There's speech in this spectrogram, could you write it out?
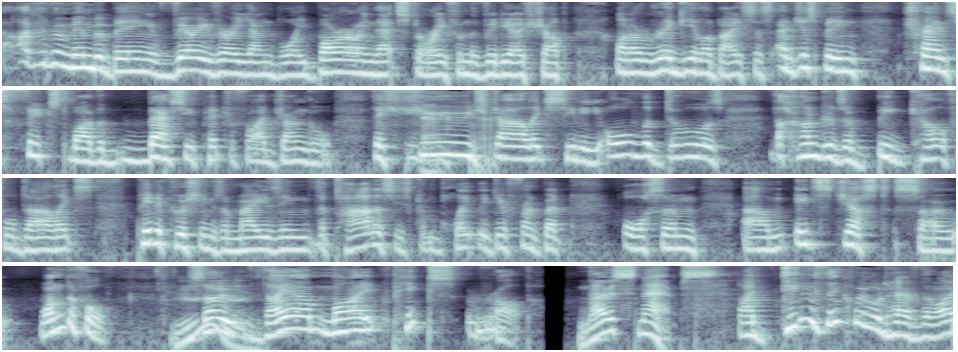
I can remember being a very, very young boy borrowing that story from the video shop on a regular basis and just being transfixed by the massive petrified jungle, the huge Dalek city, all the doors, the hundreds of big, colourful Daleks. Peter Cushing's amazing. The TARDIS is completely different but awesome. Um, it's just so wonderful. Mm. So they are my picks, Rob. No snaps. I didn't think we would have them. I,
